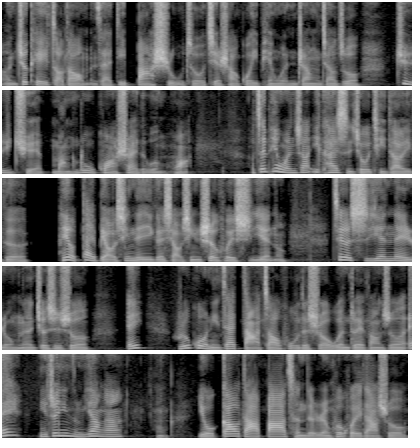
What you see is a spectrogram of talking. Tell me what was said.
嗯，就可以找到我们在第八十五周介绍过一篇文章，叫做“拒绝忙碌挂帅的文化”。这篇文章一开始就提到一个很有代表性的一个小型社会实验哦。这个实验内容呢，就是说，诶，如果你在打招呼的时候问对方说：“诶，你最近怎么样啊？”嗯，有高达八成的人会回答说。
